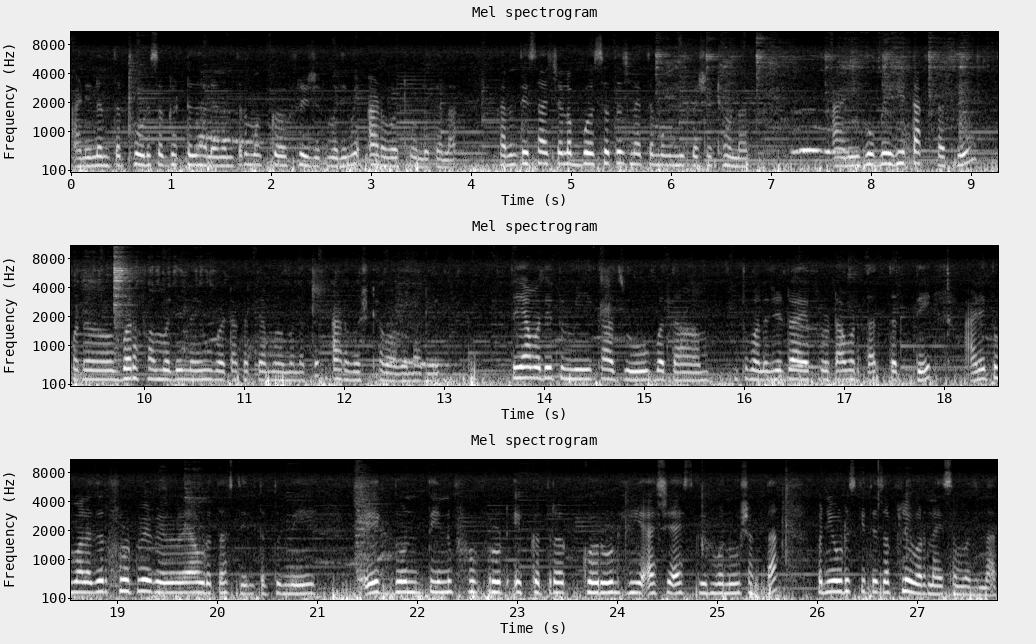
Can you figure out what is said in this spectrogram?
आणि नंतर थोडंसं घट्ट झाल्यानंतर मग फ्रीजरमध्ये मी आडवं ठेवलं त्याला. कारण ते साच्याला बसतच नाही तर मग मी कसे ठेवणार? आणि हुबेही टाकतात हे पण बर्फामध्ये नाही उभं टाकत त्यामुळे मला ते आडवंच ठेवावे लागले. तर यामध्ये तुम्ही काजू बदाम तुम्हाला जे ड्रायफ्रूट आवडतात तर ते. आणि तुम्हाला जर फ्रूट वेगवेगळे आवडत असतील तर तुम्ही एक दोन तीन फ्रू फ्रूट एकत्र करून ही अशी आईस्क्रीम बनवू शकता. पण एवढंच की त्याचा फ्लेवर नाही समजणार.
